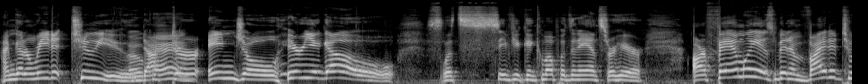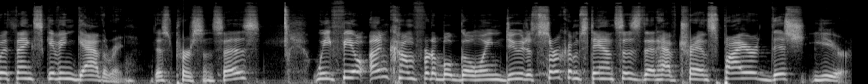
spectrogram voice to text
I'm going to read it to you. Okay. Dr. Angel, here you go. So let's see if you can come up with an answer here. Our family has been invited to a Thanksgiving gathering, this person says. We feel uncomfortable going due to circumstances that have transpired this year.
